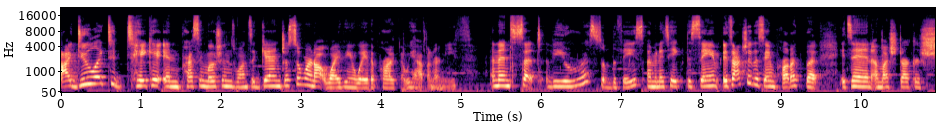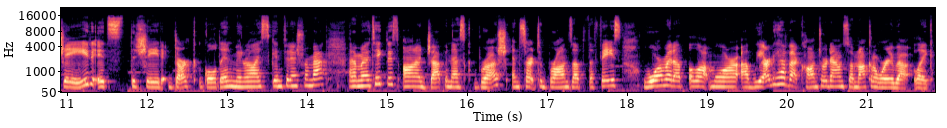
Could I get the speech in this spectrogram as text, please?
I do like to take it in pressing motions once again, just so we're not wiping away the product that we have underneath. And then set the rest of the face, I'm to take the same, it's actually the same product, but it's in a much darker shade. It's the shade Dark Golden Mineralized Skin Finish from MAC. And I'm to take this on a Japonesque brush and start to bronze up the face, warm it up a lot more. Uh, we already have that contour down, so I'm not to worry about like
